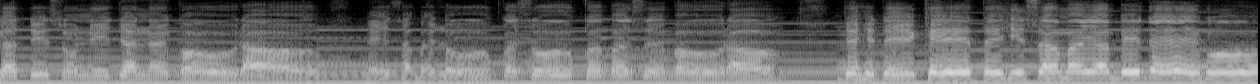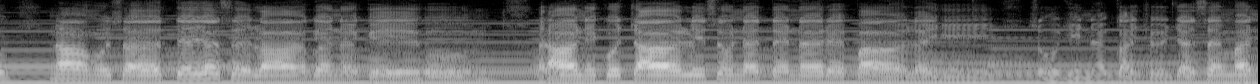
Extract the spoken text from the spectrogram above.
गति सुन जन कोरा हे सब लोक शोक बस बोरा जह देखे तहि समय विदेहु, नाम सत्य यस लागन केहू। रानी को चाल सुनत नर पालही सोजिन कछु जस मन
